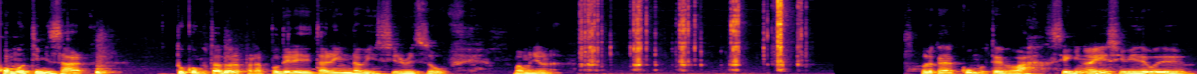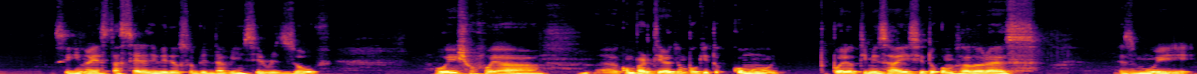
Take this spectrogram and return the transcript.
Como otimizar tu computador para poder editar em DaVinci Resolve? Vamos una. Hola, galera, como te va? Seguindo aí esse vídeo de seguindo aí esta série de vídeos sobre DaVinci Resolve. Hoje eu vou a, a compartilhar aqui um pouquinho como tu pode otimizar aí se tu computador é é muito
